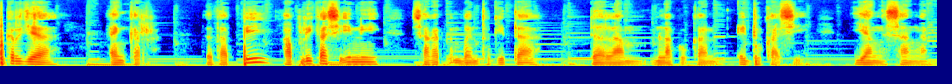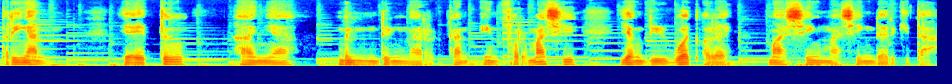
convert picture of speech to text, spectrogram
pekerja Anchor, tetapi aplikasi ini sangat membantu kita dalam melakukan edukasi yang sangat ringan, yaitu hanya mendengarkan informasi yang dibuat oleh masing-masing dari kita.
